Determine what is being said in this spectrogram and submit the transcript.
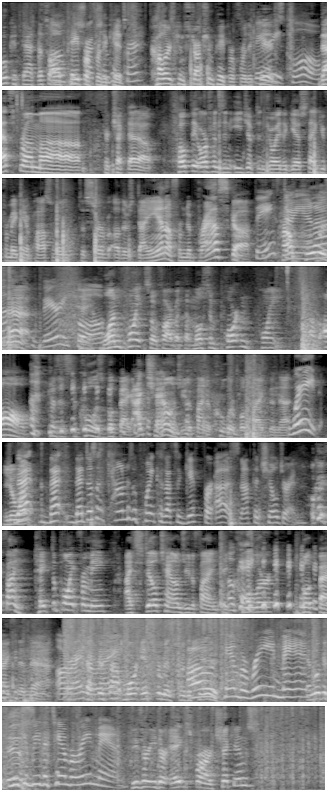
look at that. That's all Oh, paper for the kids. paper? Colored construction paper for the Very kids. cool. That's from uh here, check that out. Hope the orphans in Egypt enjoy the gifts. Thank you for making it possible to serve others. Diana from Nebraska. Thanks, How Diana. cool is that? Very cool. Okay, one point so far, but the most important point of all, because it's the coolest book bag. I challenge you to find a cooler book bag than that. Wait, You know that that that doesn't count as a point because that's a gift for us, not the children. Okay, fine. Take the point from me. I still challenge you to find a Okay. cooler book bag than that. All right, Check all this right. out. More instruments for the oh, kids. Oh, tambourine man! And look at this. You could be the tambourine man. These are either eggs for our chickens.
